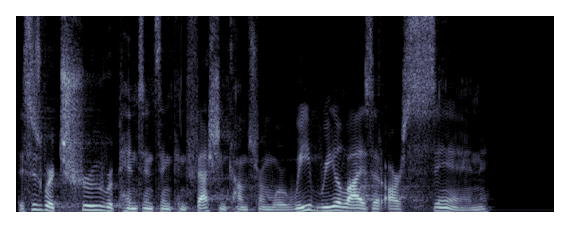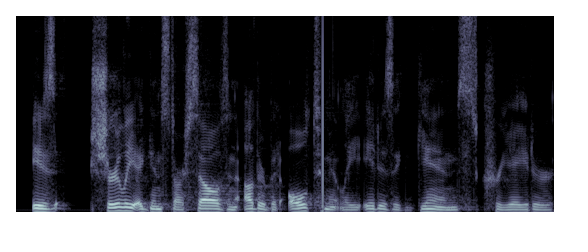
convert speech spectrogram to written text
This is where true repentance and confession comes from, where we realize that our sin is surely against ourselves and other, but ultimately it is against Creator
